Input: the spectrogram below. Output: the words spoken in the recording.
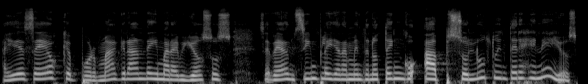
Hay deseos que por más grandes y maravillosos se vean simple y llanamente, no tengo absoluto interés en ellos.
